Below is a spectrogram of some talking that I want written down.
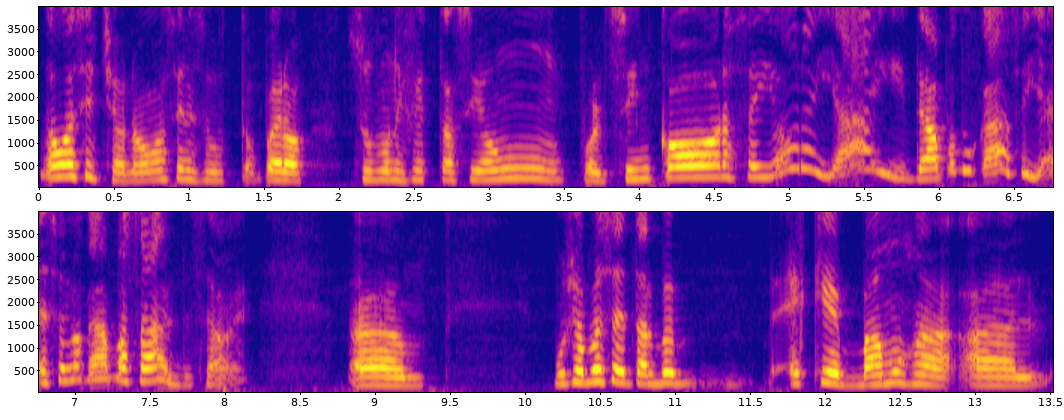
no voy a decir show, no voy a ser injusto, pero su manifestación por 5 horas, 6 horas y ya, y te vas para tu casa y ya, eso es lo que va a pasar, ¿sabes? muchas veces tal vez es que vamos a, al,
